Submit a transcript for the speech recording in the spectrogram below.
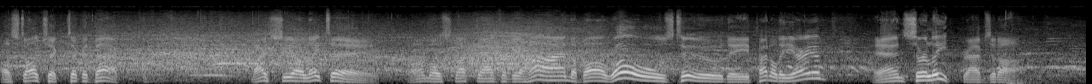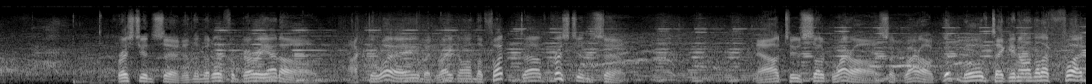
Ostolchik took it back. Marcio Leite almost knocked down from behind. The ball rolls to the penalty area, and Sirleet grabs it off. Christensen in the middle for Barrientos. Knocked away, but right on the foot of Christensen. Now to Salguero. Salguero, good move, taking on the left foot.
